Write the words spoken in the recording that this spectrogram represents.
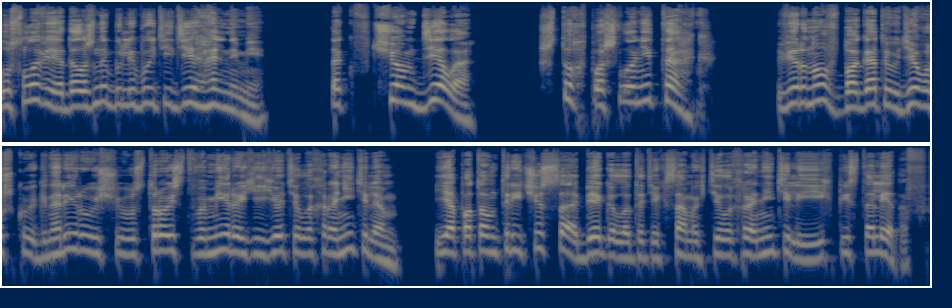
Условия должны были быть идеальными. Так в чем дело? Что пошло не так? Вернув богатую девушку, игнорирующую устройство мира ее телохранителям, я потом три часа бегал от этих самых телохранителей и их пистолетов.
